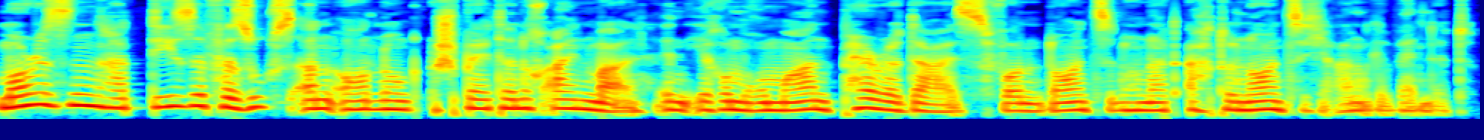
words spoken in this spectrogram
Morrison hat diese Versuchsanordnung später noch einmal in ihrem Roman Paradise von 1998 angewendet.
